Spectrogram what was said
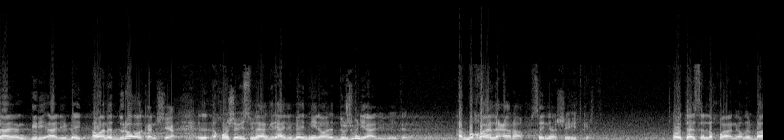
لایەنگری ئالیبیت ئەوانە درۆکەن خۆشەویست و لایەنگری ئالیبیت نین ئەوانە دژمنی ئالیبیتن هەر بخۆیان لە عێراق سینیان شەهید کرد ئەوە تاسە لە خۆیان ئەڵێن بە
